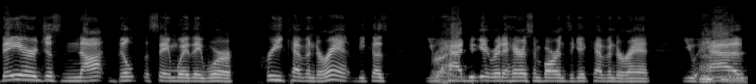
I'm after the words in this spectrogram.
they are just not built the same way they were pre Kevin Durant because you right. had to get rid of Harrison Barnes to get Kevin Durant. You mm-hmm. had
